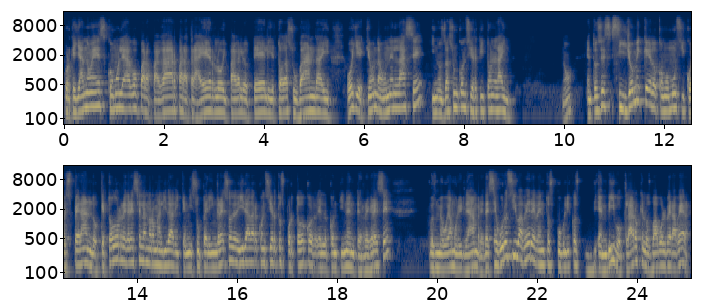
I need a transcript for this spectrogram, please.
porque ya no es cómo le hago para pagar, para traerlo y págale hotel y toda su banda y, oye, ¿qué onda? Un enlace y nos das un conciertito online, ¿no? Entonces, si yo me quedo como músico esperando que todo regrese a la normalidad y que mi super ingreso de ir a dar conciertos por todo el continente regrese, pues me voy a morir de hambre. De seguro sí va a haber eventos públicos en vivo, claro que los va a volver a ver,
